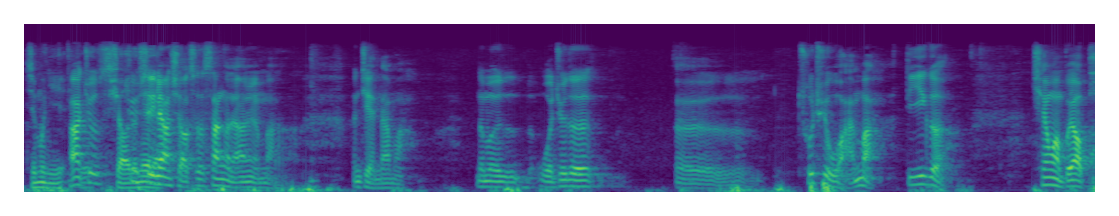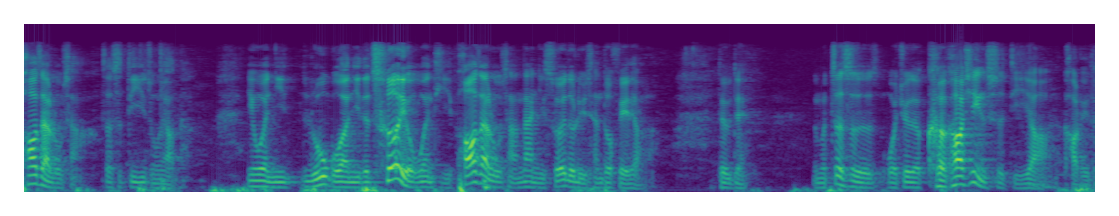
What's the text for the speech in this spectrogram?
吉姆尼啊，就小的就是一辆小车，三个男人嘛，很简单嘛。那么我觉得，呃，出去玩嘛，第一个千万不要抛在路上，这是第一重要的。因为你如果你的车有问题，抛在路上，那你所有的旅程都废掉了，对不对？那么这是我觉得可靠性是第一要考虑的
